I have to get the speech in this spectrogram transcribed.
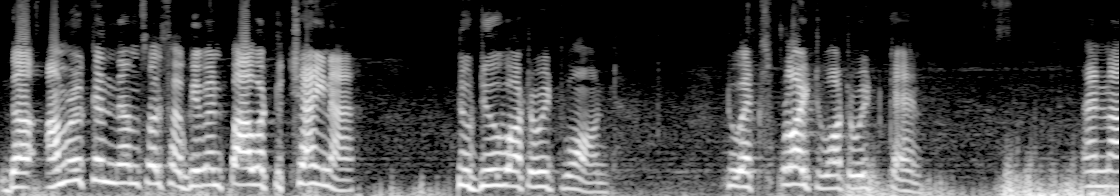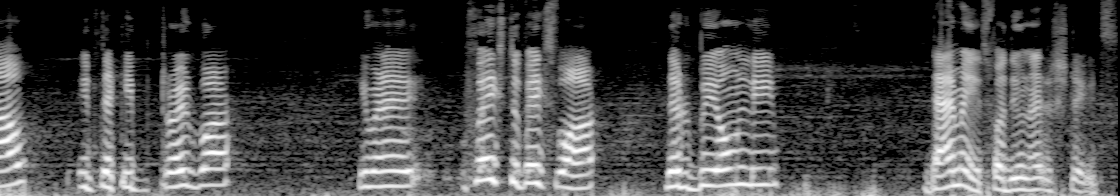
the Americans themselves have given power to China to do whatever it wants, to exploit whatever it can. And now, if they keep trade war, even a face-to-face war, there will be only damage for the United States.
